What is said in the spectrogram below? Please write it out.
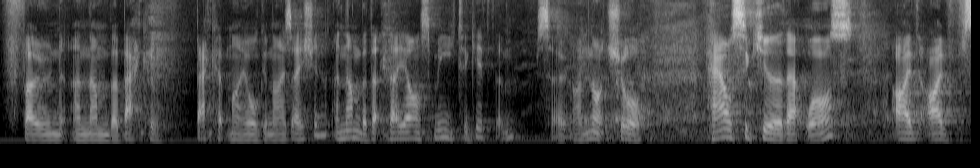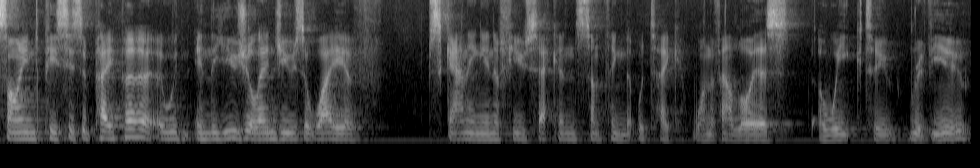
phone a number back, of, back at my organisation, a number that they asked me to give them. So I'm not sure how secure that was. I've, I've signed pieces of paper in the usual end user way of scanning in a few seconds, something that would take one of our lawyers a week to review.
